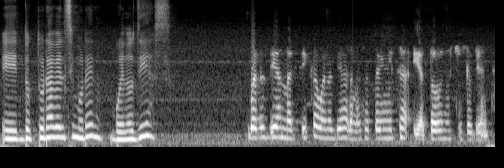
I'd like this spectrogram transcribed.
Eh, doctora Belsi Moreno, buenos días. Buenos días, Martica, buenos días a la mesa técnica y a todos nuestros oyentes.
